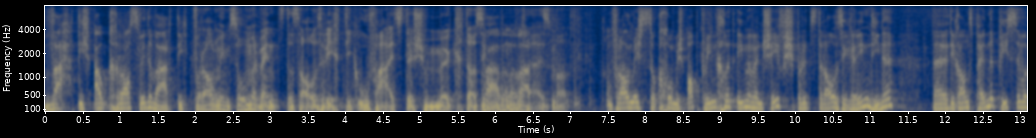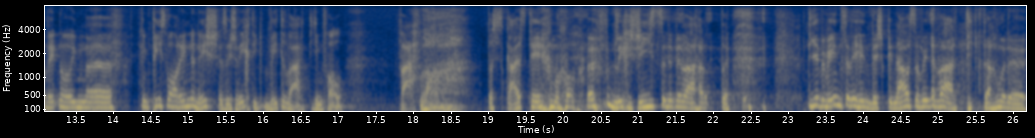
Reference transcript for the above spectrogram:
Wah, die ist auch krass widerwärtig. Vor allem im Sommer, wenn das alles richtig aufheizt, dann schmeckt das im. Umkreis, Mann. Und vor allem ist es so komisch abgewinkelt. Immer wenn das Schiff spritzt er alles in den Rind rein. Äh, die ganze Pennerpisse, die dort noch im, äh, im Pissoir drin ist. Es ist richtig widerwärtig im Fall. Wah. Das ist das geilste Thema. Öffentliche Schiessen bewerten. Die beim Insel hinten ist genauso widerwärtig. Der hure,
